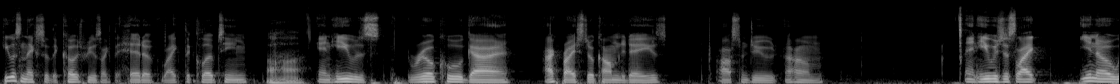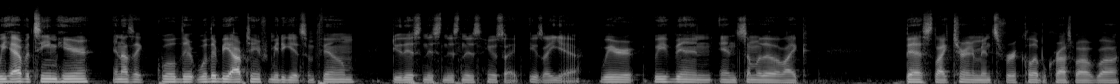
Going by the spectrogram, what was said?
he was next to the coach, but he was like the head of like the club team, Uh huh. and he was real cool guy. I could probably still call him today. He's awesome dude. Um, and he was just like, you know, we have a team here, and I was like, will there will there be opportunity for me to get some film, do this and this and this and this? He was like, he was like, yeah, we're we've been in some of the like best like tournaments for a club across blah blah blah.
